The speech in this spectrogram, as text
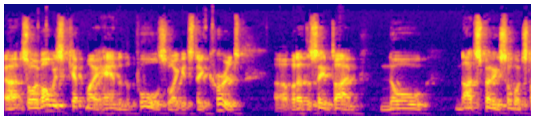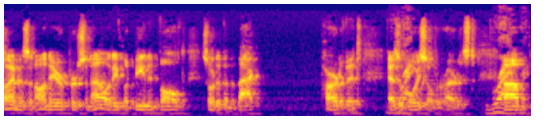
Uh, so I've always kept my hand in the pool so I could stay current, uh, but at the same time, no, not spending so much time as an on-air personality, but being involved sort of in the back part of it as a right. voiceover artist. Right. Um,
